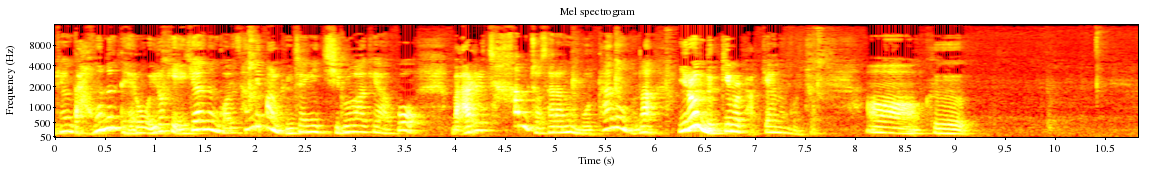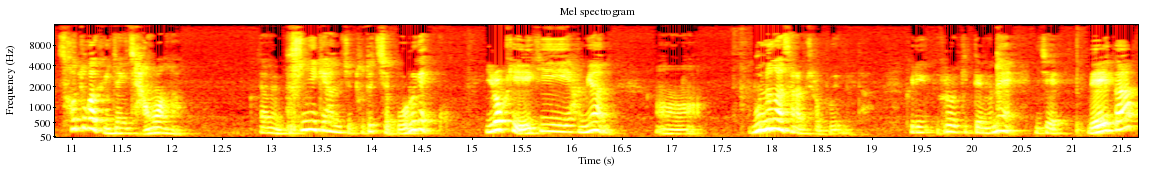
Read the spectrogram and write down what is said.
그냥 나오는 대로 이렇게 얘기하는 건 상대방을 굉장히 지루하게 하고 말을 참 저 사람은 못하는구나 이런 느낌을 받게 하는 거죠. 어, 그 서두가 굉장히 장황하고 그다음에 무슨 얘기하는지 도대체 모르겠고 이렇게 얘기하면 어, 무능한 사람처럼 보입니다. 그리, 그렇기 때문에 이제 내가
